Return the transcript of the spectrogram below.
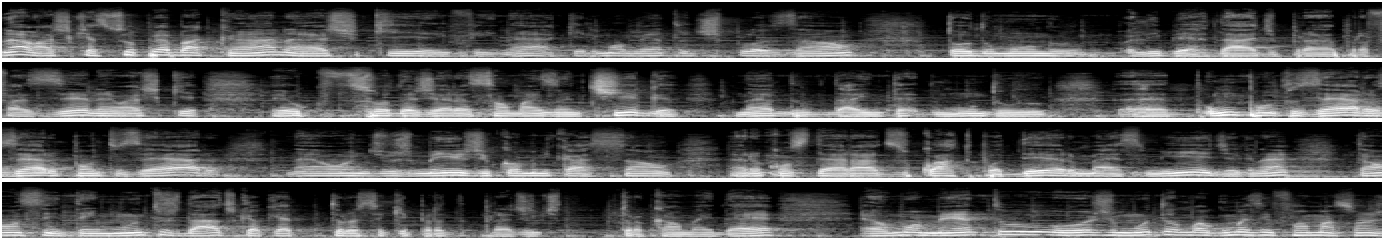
Não, acho que é super bacana, acho que, enfim, né, aquele momento de explosão, todo mundo liberdade para fazer, né? Eu acho que eu sou da geração mais antiga, né, do, da, do mundo é, 1.0, 0.0, né, onde os meios de comunicação eram considerados o quarto poder, o mass media, né? Então, assim, tem muitos dados que eu quero, trouxe aqui para a gente trocar uma ideia. É um momento, hoje, muito, algumas informações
